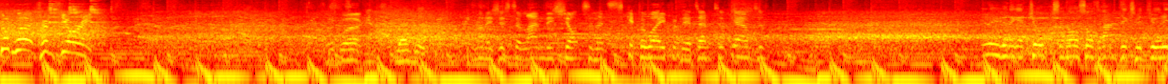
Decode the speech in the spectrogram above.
Good work from Fury. Good work. Lovely. Manages to land his shots and then skip away from the attempt at counter. You know you're going to get jokes and all sorts of antics with Fury.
